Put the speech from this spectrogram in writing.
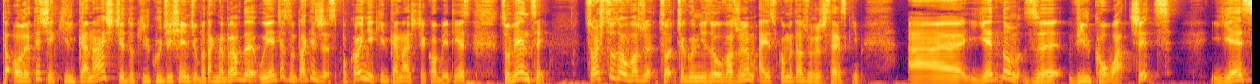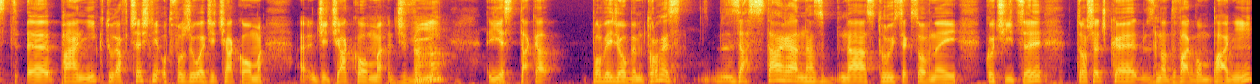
teoretycznie kilkanaście do kilkudziesięciu, bo tak naprawdę ujęcia są takie, że spokojnie kilkanaście kobiet jest. Co więcej, coś, co zauważy, co, czego nie zauważyłem, a jest w komentarzu reżyserskim. A jedną z wilkołaczyc jest e, pani, która wcześniej otworzyła dzieciakom, e, dzieciakom drzwi. Jest taka powiedziałbym, trochę za stara na, na strój seksownej kocicy, troszeczkę z nadwagą pani,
